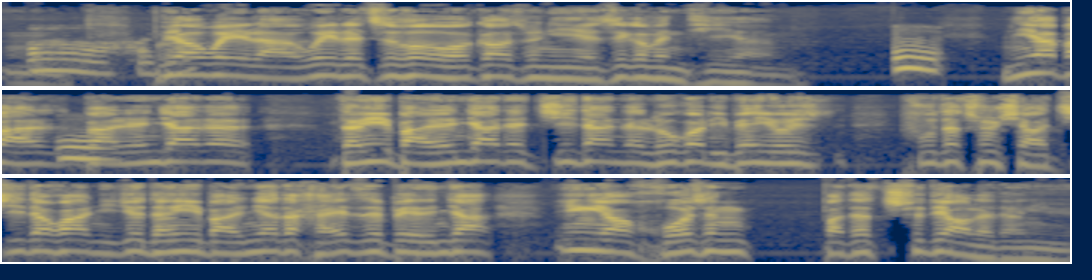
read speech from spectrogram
嗯，哦，好。不要喂了，喂了之后，我告诉你也是个问题啊。嗯你要把嗯把人家的，等于把人家的鸡蛋的，如果里边有孵得出小鸡的话，你就等于把人家的孩子被人家硬要活生把它吃掉了，等于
